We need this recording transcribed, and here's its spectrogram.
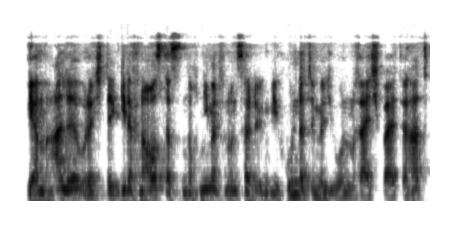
Wir haben alle, oder ich gehe davon aus, dass noch niemand von uns halt irgendwie hunderte Millionen Reichweite hat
